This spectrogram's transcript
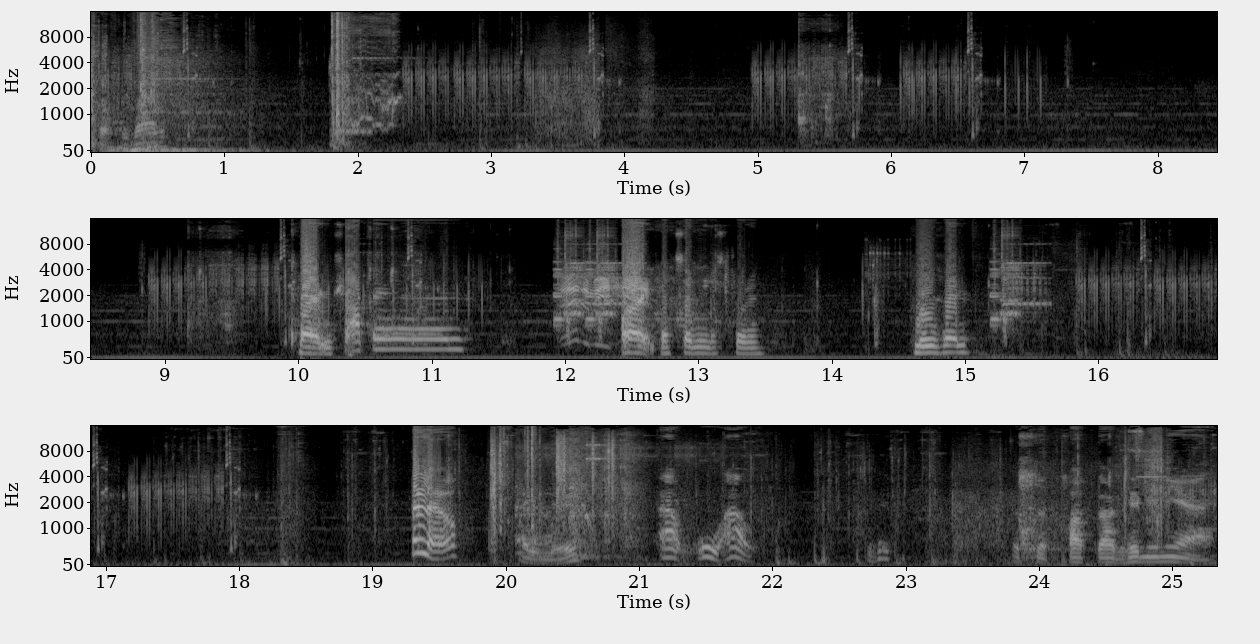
Stuff about it. Time shopping. Enemy. Alright, that's something that's good. Moving. Hello. Hey, Lou. Ow, ooh, ow. Just that popped out hit me in the eye.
